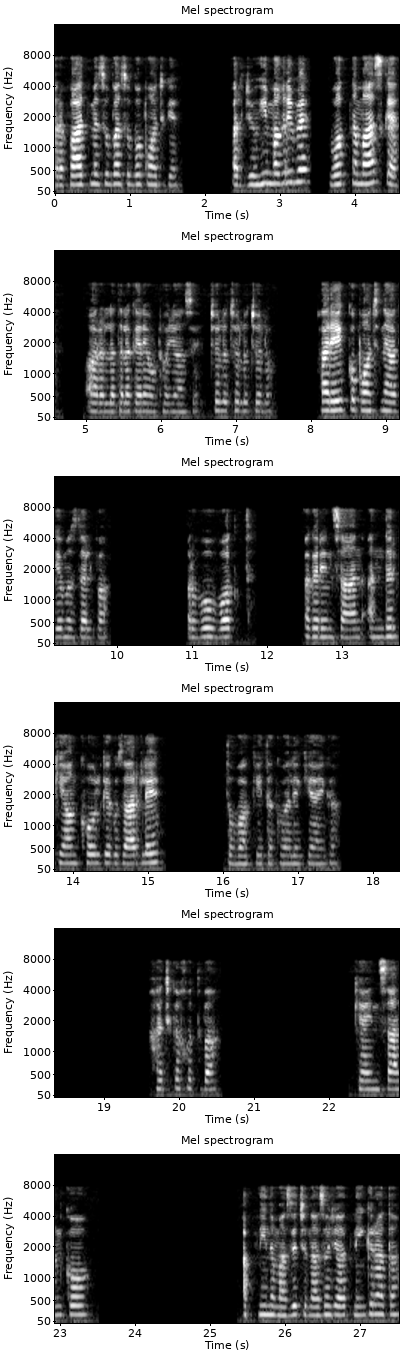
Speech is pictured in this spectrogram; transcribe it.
عرفات میں صبح صبح پہنچ گئے۔ اور جو ہی مغرب ہے، وقت نماز کا ہے۔ اور اللہ تعالیٰ کہہ رہے ہیں، اٹھو یہاں سے۔ چلو چلو چلو۔ ہر ایک کو پہنچنے آگے مزدلفہ۔ اور وہ وقت اگر انسان اندر کی آنکھ کھول کے گزار لے، تو واقعی تقوی لے کے آئے گا۔ حج کا خطبہ۔ کیا انسان کو اپنی نماز جنازہ یاد نہیں کراتا؟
